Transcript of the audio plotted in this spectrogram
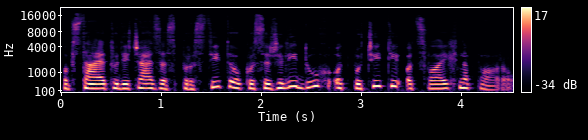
Obstaja tudi čas za sprostitev, ko se želi duh odpočiti od svojih naporov.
